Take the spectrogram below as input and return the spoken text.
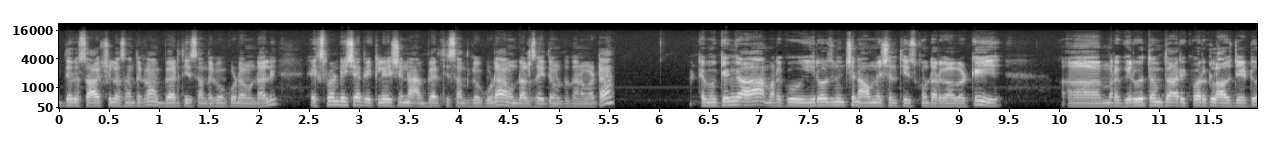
ఇద్దరు సాక్షుల సంతకం అభ్యర్థి సంతకం కూడా ఉండాలి. ఎక్స్పెండిచర్ రిక్లేషన్ అభ్యర్థి సంతకం కూడా ఉండాల్సి అయితే ఉంటుందన్నమాట. అంటే ముఖ్యంగా మనకు ఈ రోజు నుంచి నామినేషన్ తీసుకుంటారు కాబట్టి మనకు ఇరవై తొమ్మిది తారీఖు వరకు లాస్ట్ డేటు.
